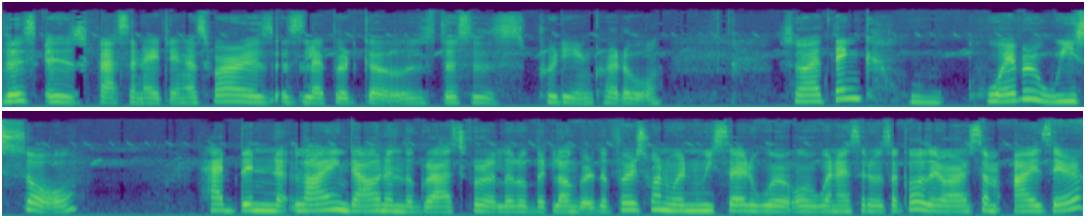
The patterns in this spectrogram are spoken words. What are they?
This is fascinating. As far as, as leopard goes, this is pretty incredible. So I think whoever we saw had been lying down in the grass for a little bit longer. The first one when we said, or when I said it was like, oh, there are some eyes there.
